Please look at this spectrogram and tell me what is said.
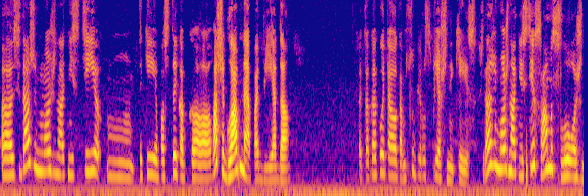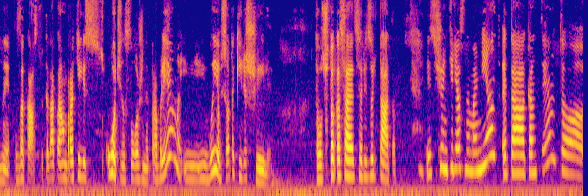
Э, сюда же можно отнести такие посты, как «Ваша главная победа», это какой-то там супер успешный кейс. Даже можно отнести самый сложный заказ, когда к вам обратились с очень сложной проблемой, и вы ее все-таки решили. Это вот что касается результатов. Есть еще интересный момент, это контент, э,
